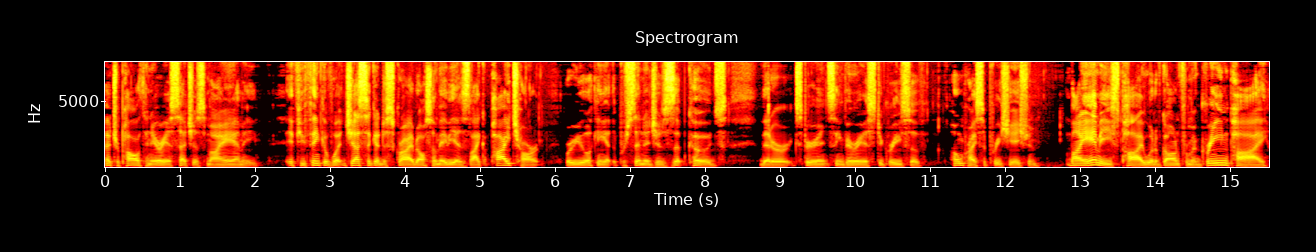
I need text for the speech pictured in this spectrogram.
metropolitan areas such as Miami, if you think of what Jessica described also maybe as like a pie chart, where you're looking at the percentage of zip codes that are experiencing various degrees of home price appreciation. Miami's pie would have gone from a green pie,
